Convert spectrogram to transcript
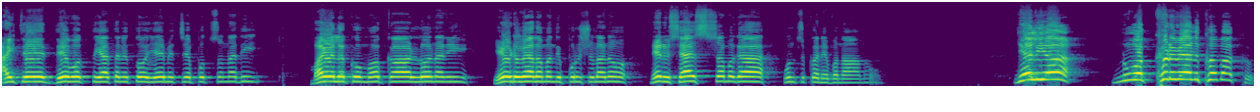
అయితే దేవోక్తి అతనితో ఏమి చెప్పుచున్నది? బయలకు మోకాళ్ళునని ఏడు వేల మంది పురుషులను నేను శాశ్వముగా ఉంచుకొనివ్వనాను. ఏలియా నువ్వొక్కడివే అనుకోబాకు.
